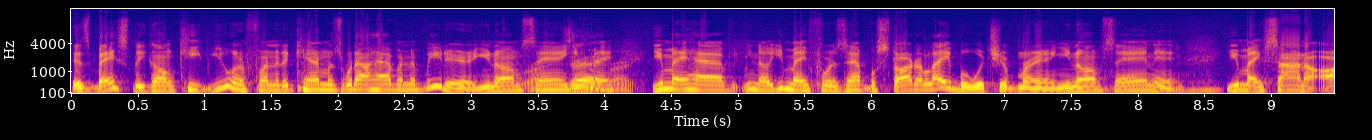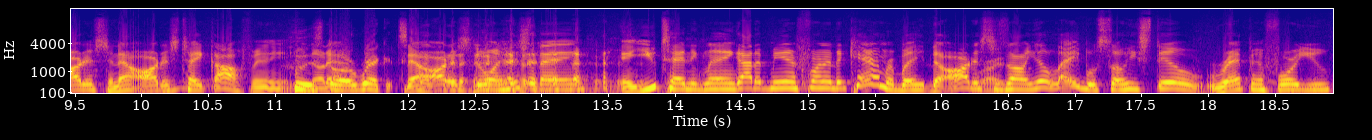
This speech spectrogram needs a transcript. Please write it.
is basically gonna keep you in front of the cameras without having to be there. You know what I'm saying? exactly. You may Right. you may have you know you may for example start a label with your brand. You know what I'm saying? And mm-hmm. you may sign an artist and that artist take off and you Hood know, Star that, Records. That artist doing his thing and you technically ain't got to be in front of the camera, but the artist is on your label, so he's still repping for you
